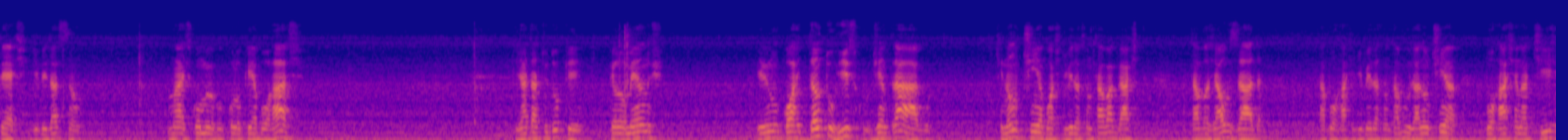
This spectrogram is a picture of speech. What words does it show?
teste de vedação. Mas como eu coloquei a borracha, já está tudo ok. Pelo menos ele não corre tanto risco de entrar água que não tinha bosta de vedação, estava gasta, estava já usada. A borracha de vedação estava usada, não tinha borracha na tige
